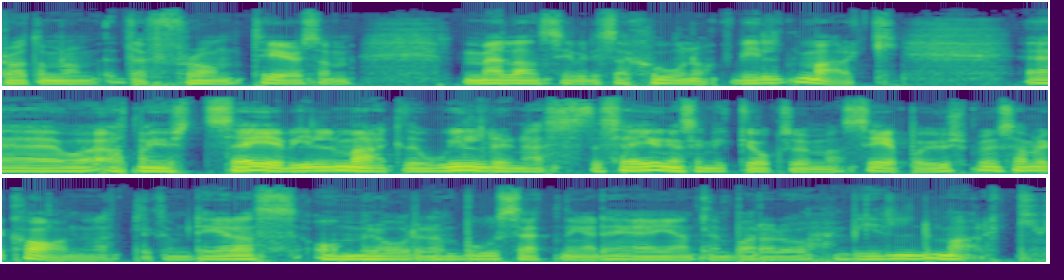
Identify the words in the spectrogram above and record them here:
pratar man om the frontier som mellan civilisation och vildmark. Eh, och att man just säger vildmark, the wilderness, det säger ju ganska mycket också hur man ser på ursprungsamerikanerna. Att liksom deras områden och bosättningar, det är egentligen bara då vildmark.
